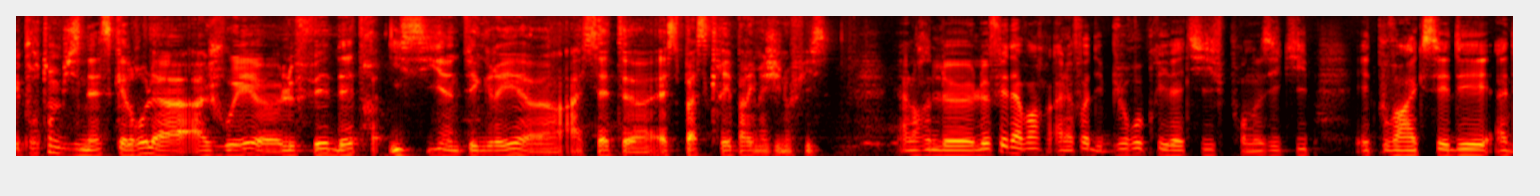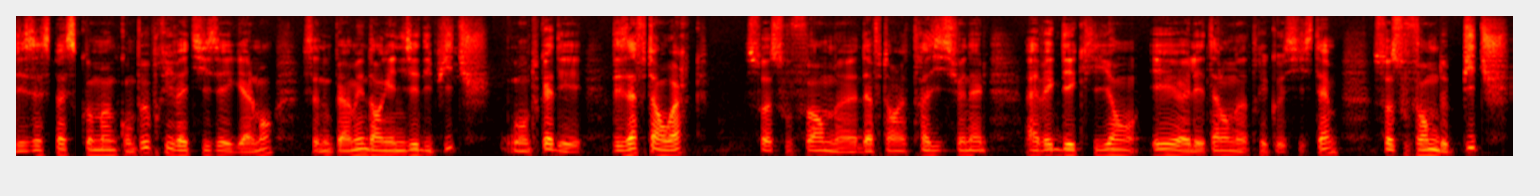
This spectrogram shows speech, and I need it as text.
Et pour ton business, quel rôle a, joué euh, le fait d'être ici intégré euh, à cet euh, espace créé par Imagine Office? Alors le, fait d'avoir à la fois des bureaux privatifs pour nos équipes et de pouvoir accéder à des espaces communs qu'on peut privatiser également, ça nous permet d'organiser des pitchs ou en tout cas des, des soit sous forme euh, d'after traditionnel avec des clients et euh, les talents de notre écosystème, soit sous forme de pitch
